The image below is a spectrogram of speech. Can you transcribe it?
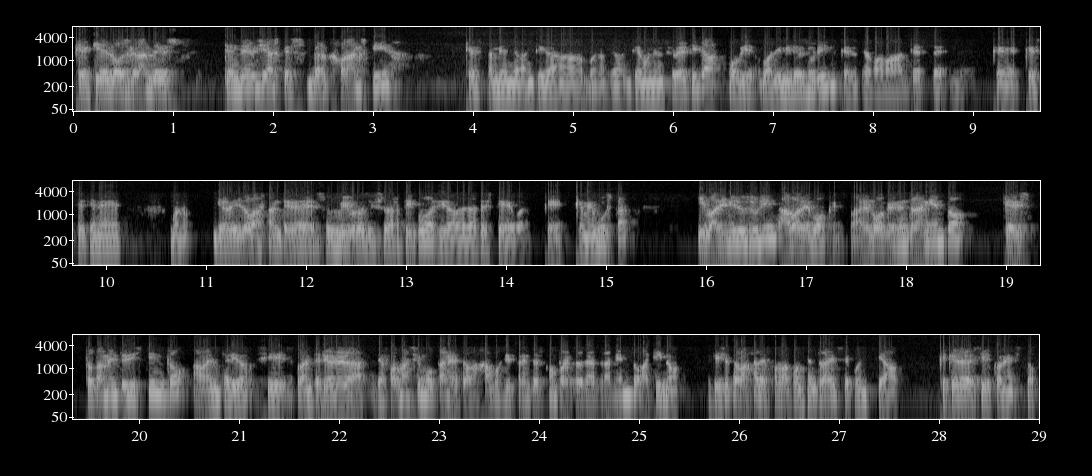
que tiene dos grandes tendencias, que es Berg-Horansky, que es también de la antigua, bueno, de antigua Unión Soviética, o Vladimir Zurin, que se llamaba antes, de, que, este tiene, bueno, yo he leído bastante sus libros y sus artículos y la verdad es que, bueno, que, me gusta. Y Vladimir Zurin habla de bloques, ¿vale? Bloques de entrenamiento que es totalmente distinto a lo anterior. Si lo anterior era de forma simultánea, trabajamos diferentes componentes de entrenamiento, aquí no. Aquí se trabaja de forma concentrada y secuencial. ¿Qué quiero decir con esto?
